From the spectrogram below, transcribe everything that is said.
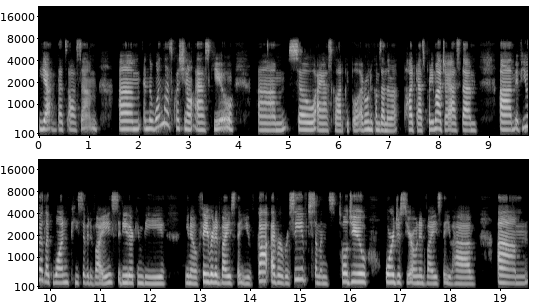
Yeah, that's awesome. Um, and the one last question I'll ask you. Um, so I ask a lot of people, everyone who comes on the podcast, pretty much, I ask them um, if you had like one piece of advice. It either can be, you know, favorite advice that you've got ever received, someone's told you, or just your own advice that you have. Um,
